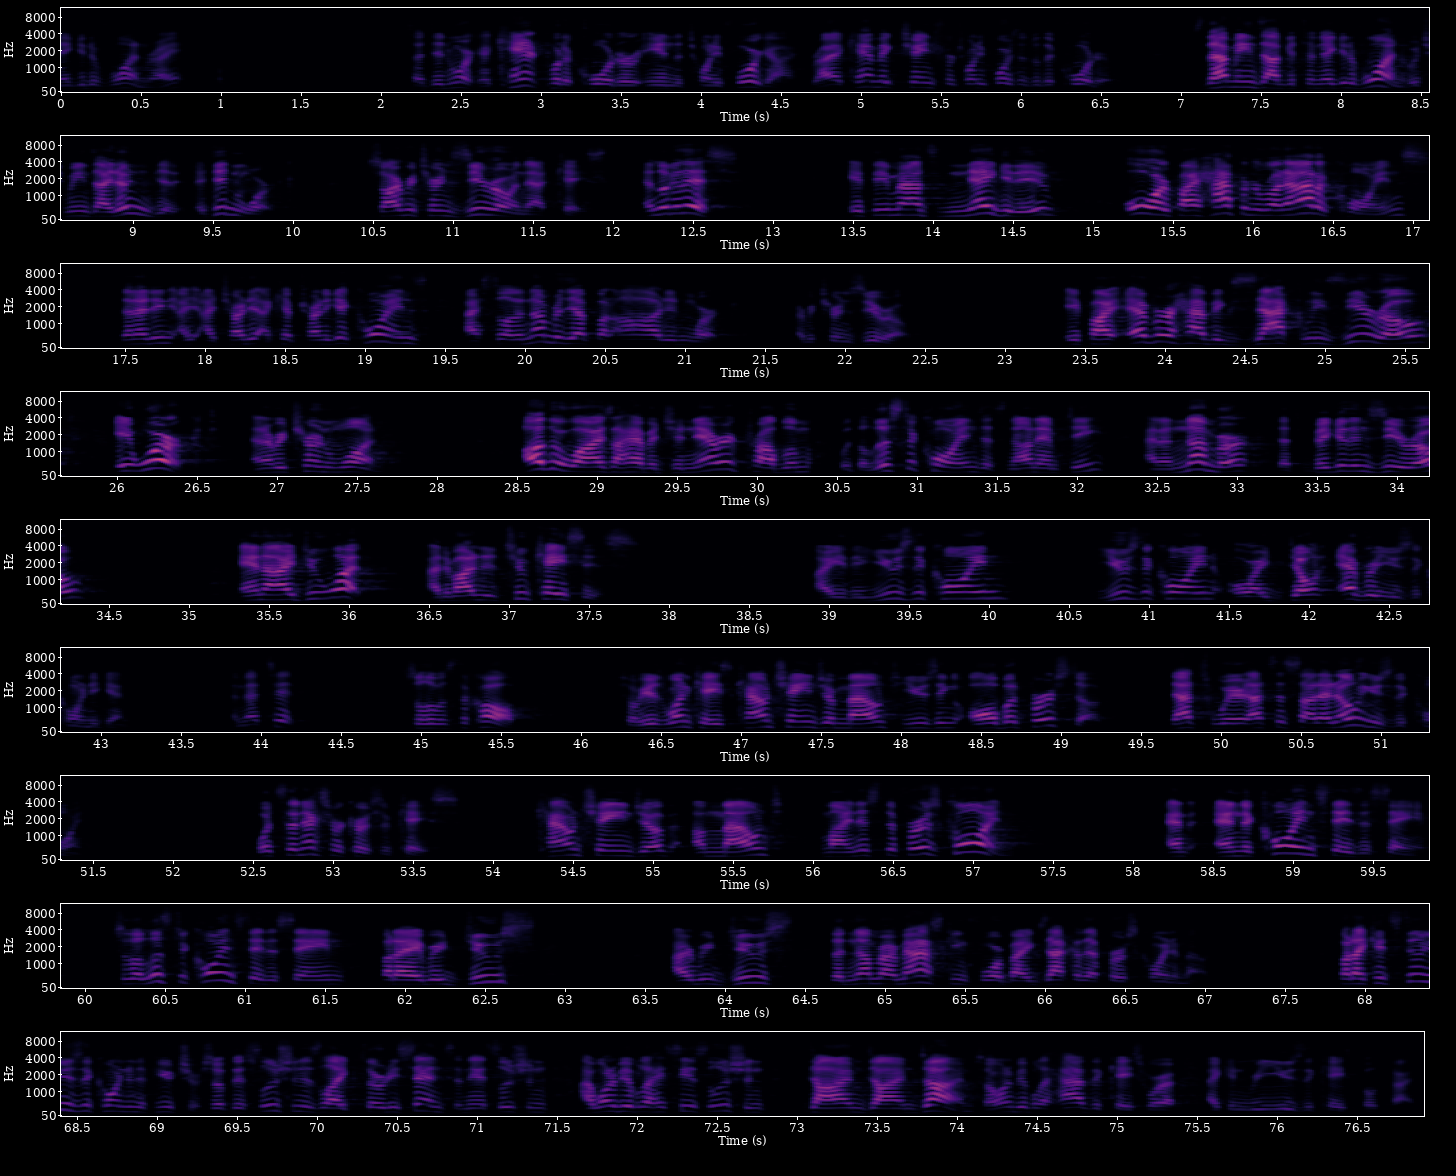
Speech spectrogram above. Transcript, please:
negative 1, right? So that didn't work. I can't put a quarter in the 24 guy, right? I can't make change for 24 cents with a quarter. So that means I'll get to negative 1, which means I didn't. It didn't work. So I return 0 in that case. And look at this. If the amount's negative, or if I happen to run out of coins, then I didn't. I, I tried. To, I kept trying to get coins. I still had a number yet, but ah, oh, it didn't work. I returned zero. If I ever have exactly zero, it worked and I return 1. Otherwise, I have a generic problem with a list of coins that's not empty and a number that's bigger than 0. And I do what? I divide it into two cases. I either use the coin, use the coin, or I don't ever use the coin again. And that's it. So that was the call. So here's one case, count change amount using all but first of. That's where that's the side I don't use the coin. What's the next recursive case? Count change of amount minus the first coin. And, and the coin stays the same. So the list of coins stay the same, but I reduce, I reduce the number I'm asking for by exactly that first coin amount. But I could still use the coin in the future. So if the solution is like 30 cents and the solution, I want to be able to see a solution dime, dime, dime. So I want to be able to have the case where I can reuse the case both times.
